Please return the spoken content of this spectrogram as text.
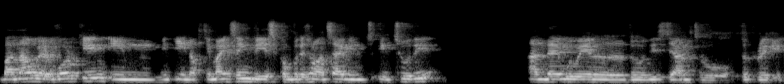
But now we are working in, in optimizing this computational time in, in 2D, and then we will do this jump to, to 3D.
